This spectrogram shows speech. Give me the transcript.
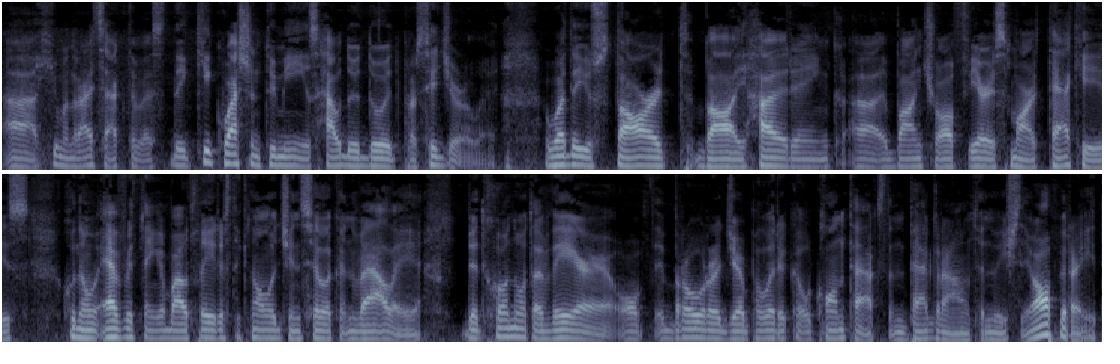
uh, human rights activists. The key question to me is how do you do it procedurally? Whether you start by hiring uh, a bunch of very smart techies who know everything about latest technology in Silicon Valley, but who are not aware of the broader geopolitical context and background in which they operate,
